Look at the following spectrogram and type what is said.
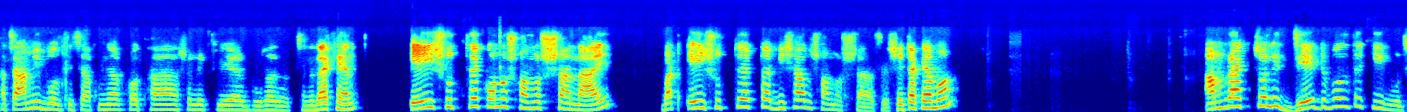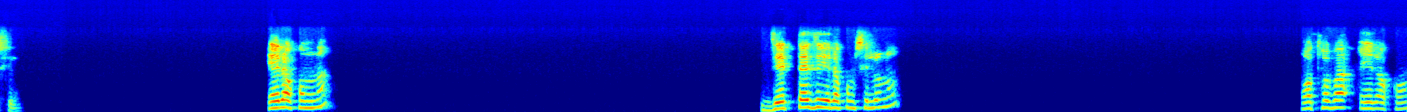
আচ্ছা আমি বলতেছি আপনার কথা আসলে ক্লিয়ার বোঝা যাচ্ছে না। দেখেন, এই সূত্রে কোনো সমস্যা নাই বাট এই সূত্রে একটা বিশাল সমস্যা আছে। সেটা কেমন? আমরা অ্যাকচুয়ালি জেড বলতে কি বুঝি? এরকম না? জেডটাই যে এরকম ছিল না? অথবা এরকম?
